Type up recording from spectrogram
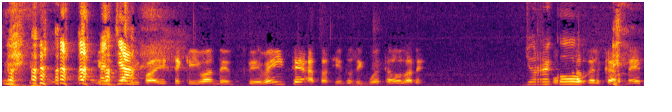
y la tarifa dice que iban de, de 20 hasta 150 dólares. Yo recojo, del carnet,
